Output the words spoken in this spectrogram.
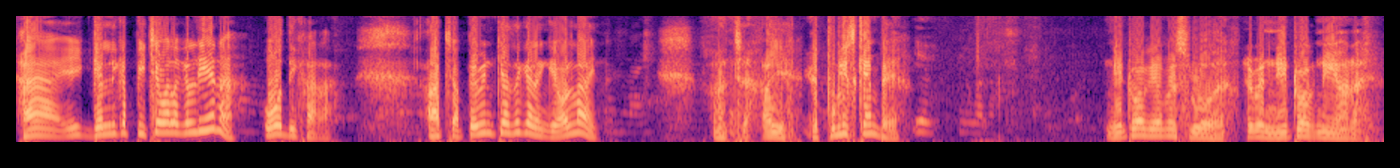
हाँ ये गली का पीछे वाला गली है ना? वो दिखा रहा। अच्छा पेमेंट कैसे करेंगे? ऑनलाइन? अच्छा आइए। ये पुलिस कैंप है? नेटवर्क यहाँ पे स्लो है। यहाँ नेटवर्क नहीं आ रहा है।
